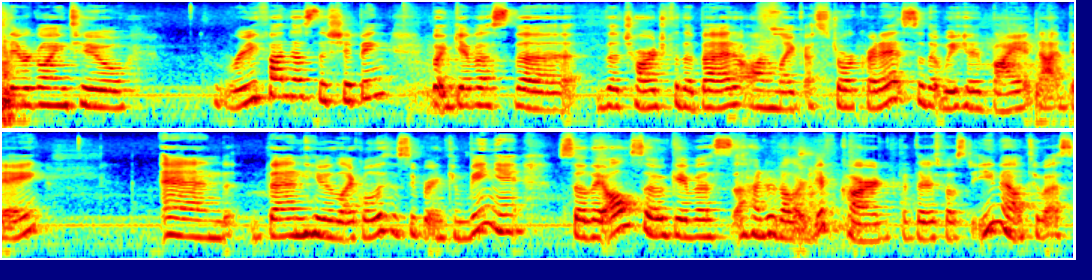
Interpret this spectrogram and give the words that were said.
They were going to refund us the shipping but give us the the charge for the bed on like a store credit so that we could buy it that day. And then he was like well this is super inconvenient. So they also gave us a hundred dollar gift card that they're supposed to email to us.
